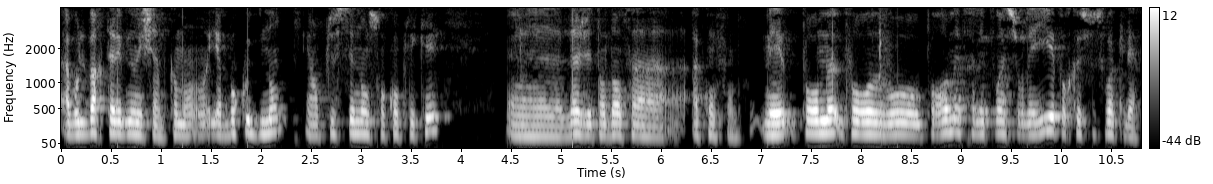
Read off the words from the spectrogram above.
Abul Bakhtar ibn Hisham. Il y a beaucoup de noms, et en plus ces noms sont compliqués. Euh, là, j'ai tendance à, confondre. Mais pour, me, pour, pour remettre les points sur les i et pour que ce soit clair.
